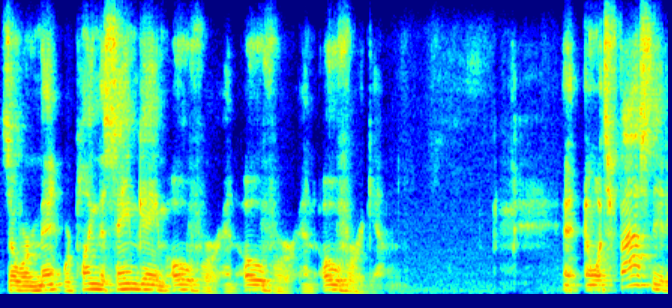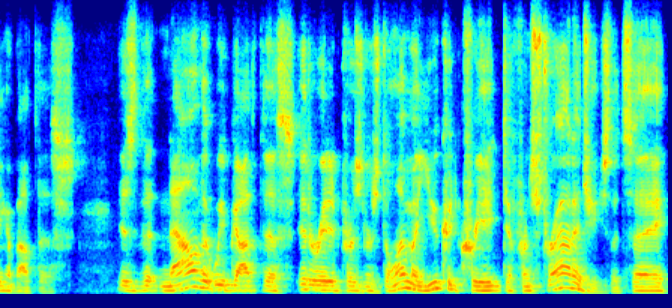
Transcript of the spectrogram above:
So we're meant we're playing the same game over and over and over again. And, and what's fascinating about this is that now that we've got this iterated prisoner's dilemma, you could create different strategies that say,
